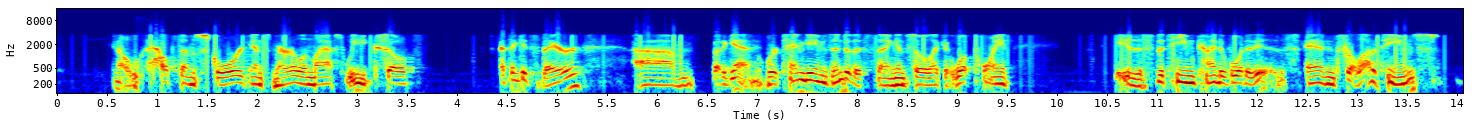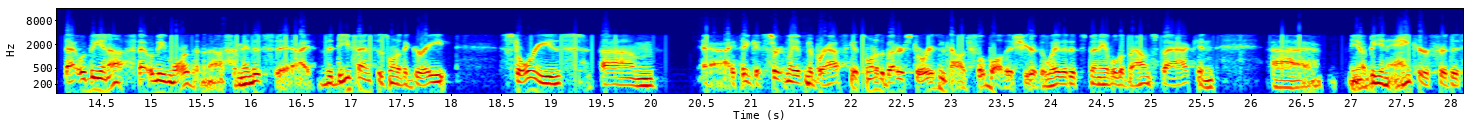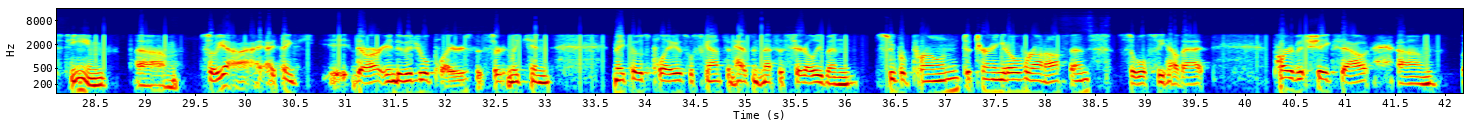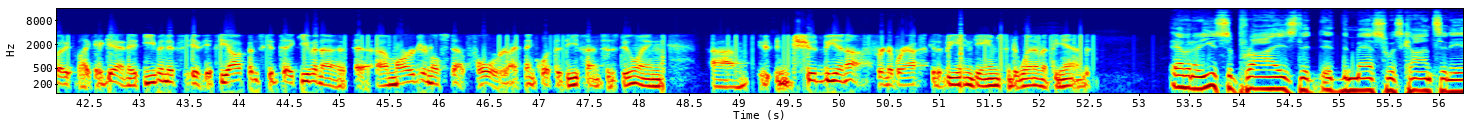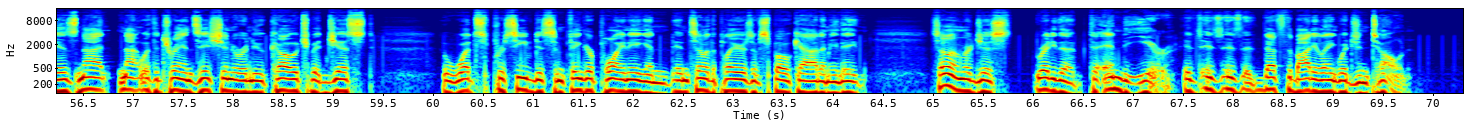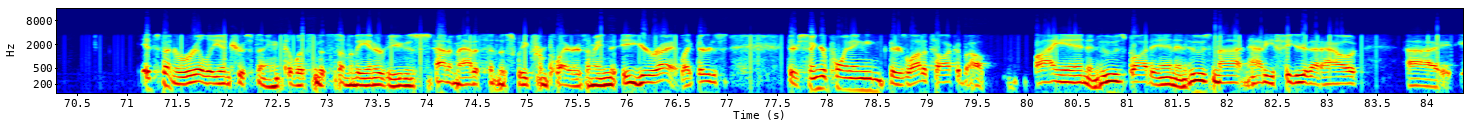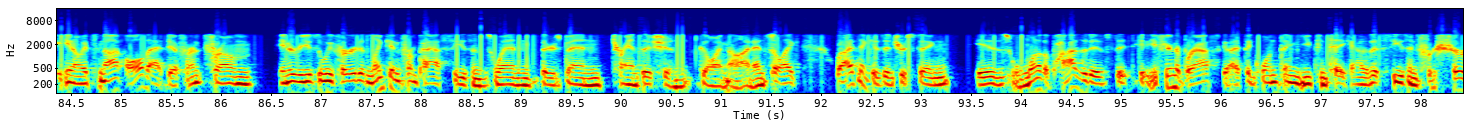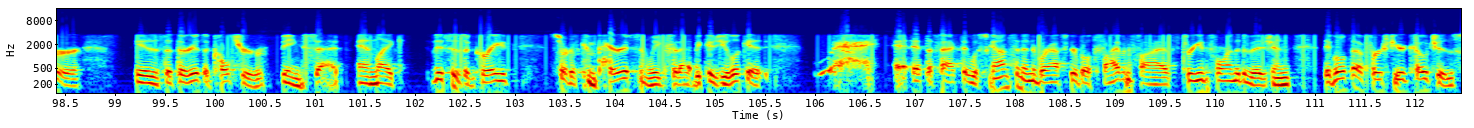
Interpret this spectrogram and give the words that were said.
you know helped them score against Maryland last week. So I think it's there. Um, but again, we're 10 games into this thing. And so, like, at what point is the team kind of what it is? And for a lot of teams, that would be enough. That would be more than enough. I mean, this I, the defense is one of the great stories. Um, I think it's certainly of Nebraska. It's one of the better stories in college football this year. The way that it's been able to bounce back and uh, you know be an anchor for this team. Um, so yeah, I, I think there are individual players that certainly can make those plays. Wisconsin hasn't necessarily been super prone to turning it over on offense, so we'll see how that part of it shakes out. Um, but like again, it, even if, if if the offense could take even a, a marginal step forward, I think what the defense is doing um, should be enough for Nebraska to be in games and to win them at the end. Evan, are you surprised that the mess Wisconsin is not not with a transition or a new coach, but just what's perceived as some finger pointing, and, and some of the players have spoke out. I mean, they some of them are just ready to, to end the year. It's, it's, it's, that's the body language and tone. It's been really interesting to listen to some of the interviews out of Madison this week from players. I mean, you're right. Like there's there's finger pointing. There's a lot of talk about buy-in and who's bought in and who's not, and how do you figure that out. Uh, you know, it's not all that different from interviews that we've heard in Lincoln from past seasons when there's been transition going on. And so, like, what I think is interesting is one of the positives that if you're Nebraska, I think one thing you can take out of this season for sure is that there is a culture being set. And, like, this is a great sort of comparison week for that because you look at at the fact that Wisconsin and Nebraska are both five and five, three and four in the division. They both have first year coaches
